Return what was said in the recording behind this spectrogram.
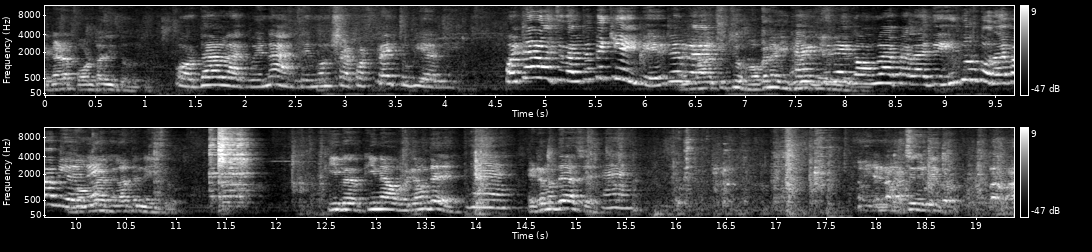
এখানে একটা পর্দা দিতে হতো। পর্দা লাগবে না যে মনসাপটটাই তুবি আমি। ওইটা রয়েছে না ওইটাতে কি আইবে? ওইটা না, কিছু হবে না একদিনে ফেলাই দিই। ইঁদুর কোথায় পাবি ওইনে গঙ্গায় ফেলাতে নেই তো। কি কি এটার মধ্যে? হ্যাঁ। এটার মধ্যে আছে? হ্যাঁ। এটা করো বাবা।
